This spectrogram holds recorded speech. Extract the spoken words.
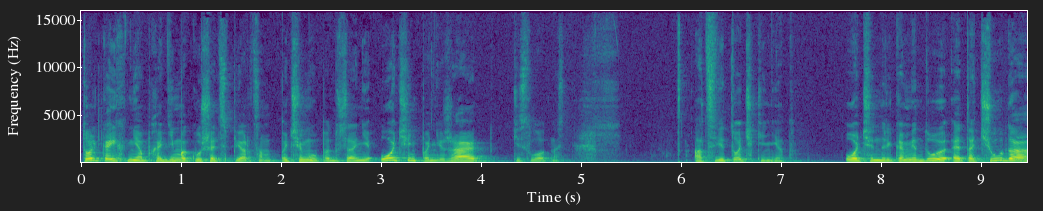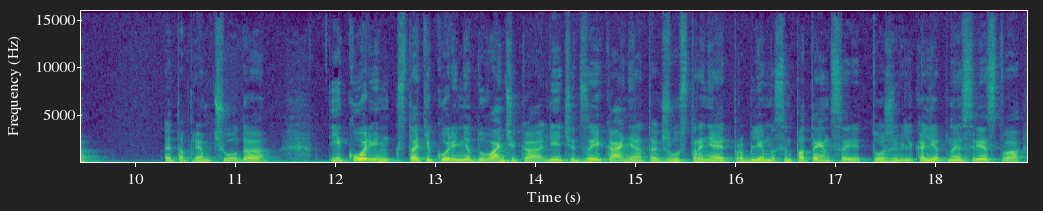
только их необходимо кушать с перцем. Почему? Потому что они очень понижают кислотность. А цветочки нет. Очень рекомендую. Это чудо. Это прям чудо. И корень, кстати, корень одуванчика лечит заикание, а также устраняет проблемы с импотенцией. Тоже великолепное средство.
